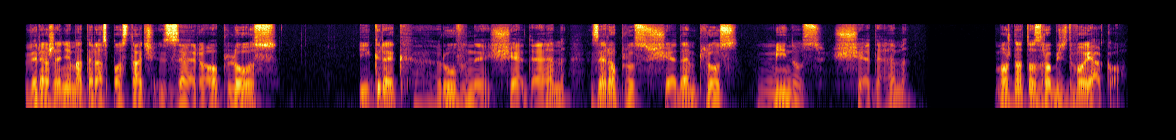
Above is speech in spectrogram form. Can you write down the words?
Wyrażenie ma teraz postać 0 plus y równy 7, 0 plus 7 plus minus 7. Można to zrobić dwojako.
